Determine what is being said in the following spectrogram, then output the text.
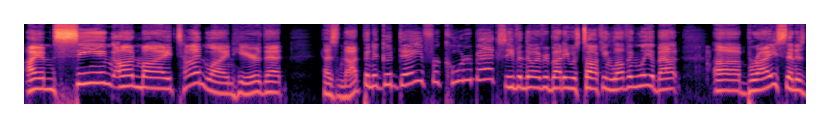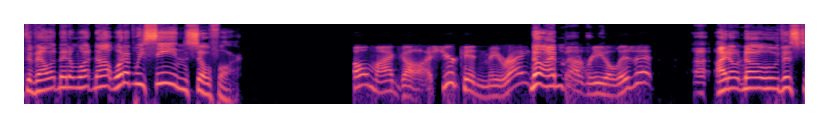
I am seeing on my timeline here that has not been a good day for quarterbacks, even though everybody was talking lovingly about uh, Bryce and his development and whatnot. What have we seen so far? Oh my gosh, you're kidding me, right? No, I'm That's not real, is it? Uh, I don't know who this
